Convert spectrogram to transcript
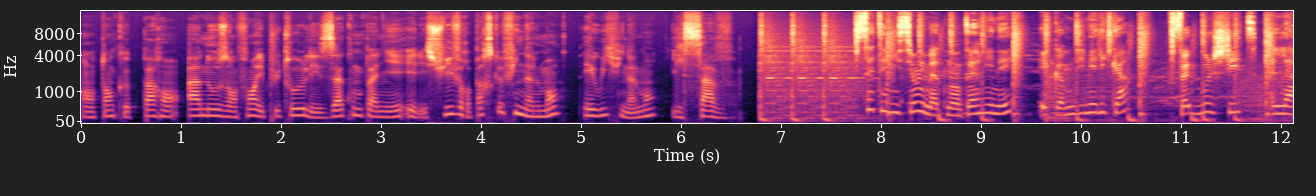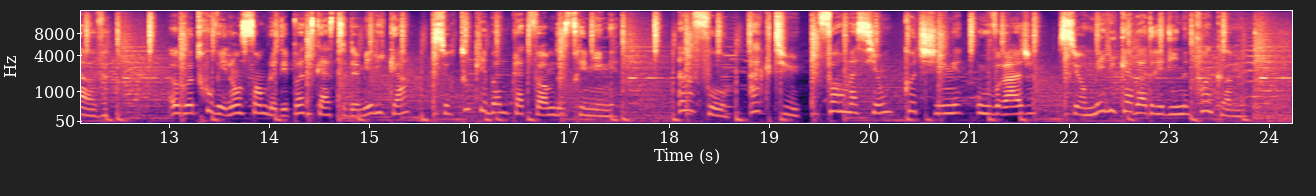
en tant que parents, à nos enfants, et plutôt les accompagner et les suivre, parce que finalement, et oui, finalement, ils savent. Cette émission est maintenant terminée, et comme dit Melika, fuck bullshit, love. Retrouvez l'ensemble des podcasts de Melika sur toutes les bonnes plateformes de streaming. Info, actu, formation, coaching, ouvrages sur melikabadredine.com.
